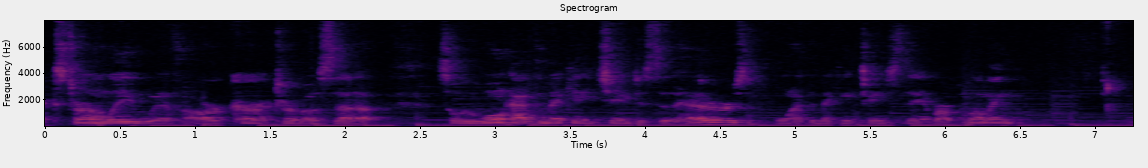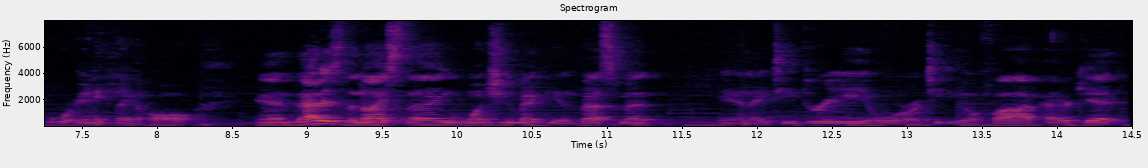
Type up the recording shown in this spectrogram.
externally with our current turbo setup. So we won't have to make any changes to the headers we won't have to make any changes to any of our plumbing or anything at all and that is the nice thing once you make the investment in a T3 or a TD05 header kit,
